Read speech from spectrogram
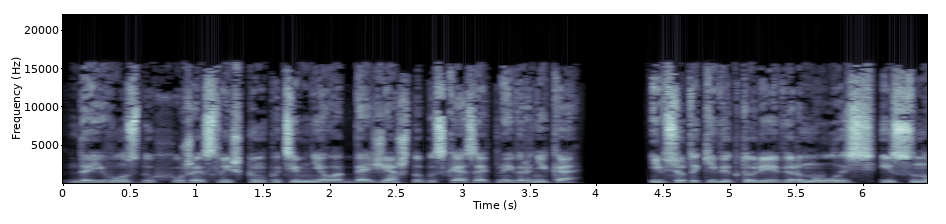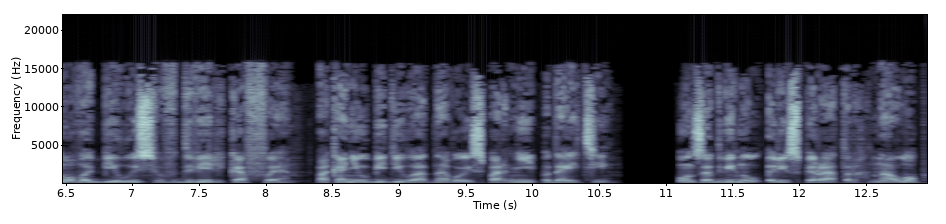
да и воздух уже слишком потемнел от дождя, чтобы сказать наверняка. И все-таки Виктория вернулась и снова билась в дверь кафе, пока не убедила одного из парней подойти. Он задвинул респиратор на лоб,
